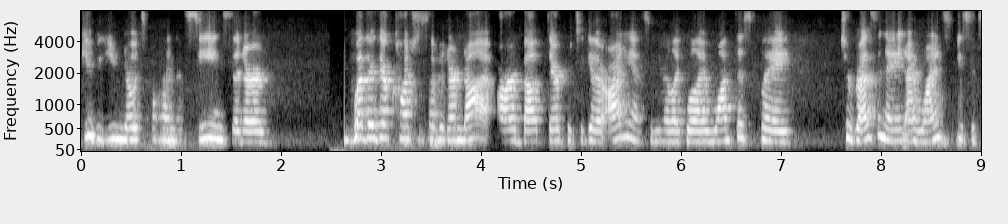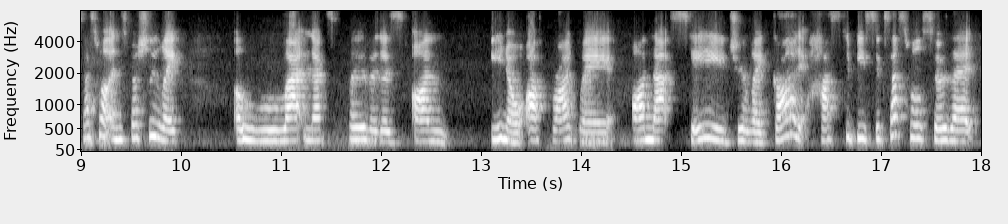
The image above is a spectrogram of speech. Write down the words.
giving you notes behind the scenes that are whether they're conscious of it or not are about their particular audience. And you're like well i want this play to resonate. And i want it to be successful. And especially like a latinx play that is on you know off broadway on that stage you're like god it has to be successful so that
